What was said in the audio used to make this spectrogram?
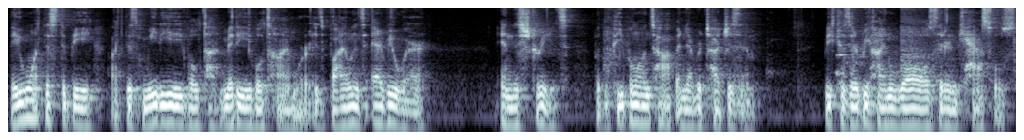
They want this to be like this medieval time, medieval time where it's violence everywhere in the streets, but the people on top it never touches them because they're behind walls, they're in castles,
